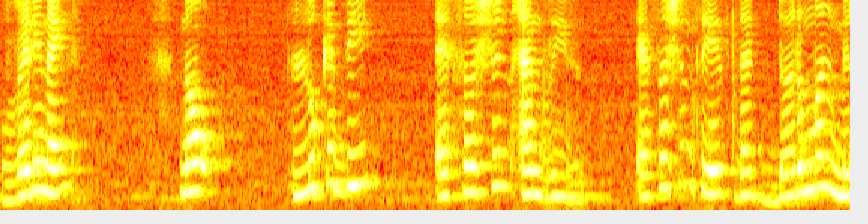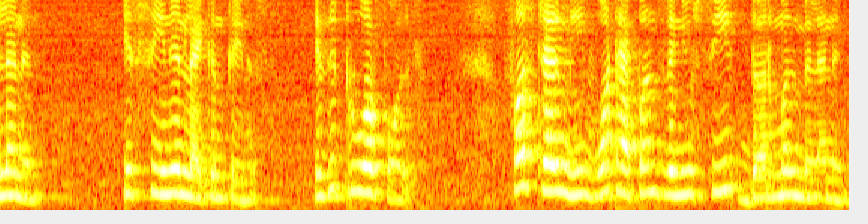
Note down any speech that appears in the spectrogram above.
Very nice. Now, look at the assertion and reason. Assertion says that dermal melanin is seen in lichen planus. Is it true or false? First tell me what happens when you see dermal melanin.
